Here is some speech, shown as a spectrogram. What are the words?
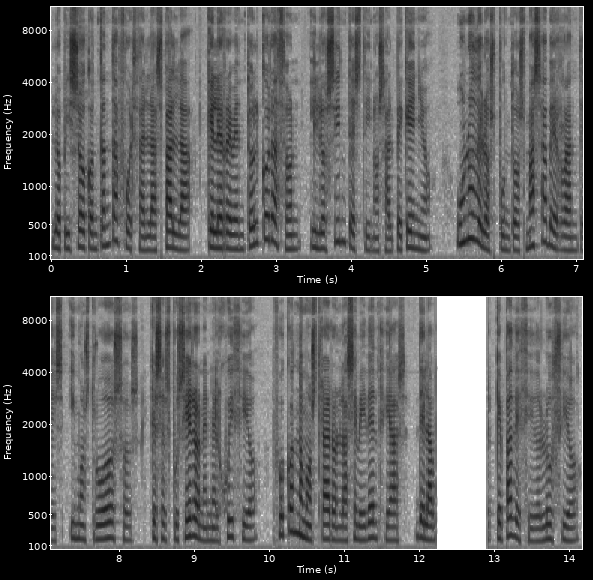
lo pisó con tanta fuerza en la espalda que le reventó el corazón y los intestinos al pequeño, uno de los puntos más aberrantes y monstruosos que se expusieron en el juicio fue cuando mostraron las evidencias de la que padecido Lucio.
